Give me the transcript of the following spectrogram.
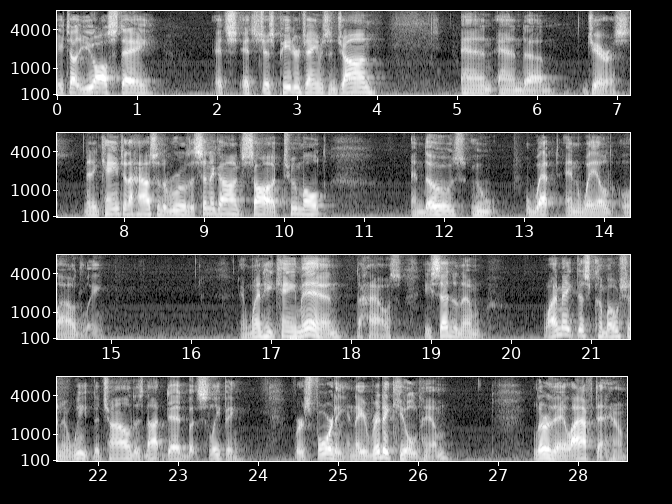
He tells you, you all stay. It's, it's just Peter, James, and John, and, and um, Jairus. Then he came to the house of the ruler of the synagogue, saw a tumult, and those who wept and wailed loudly. And when he came in the house, he said to them, Why make this commotion and weep? The child is not dead, but sleeping. Verse 40 And they ridiculed him. Literally, they laughed at him.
